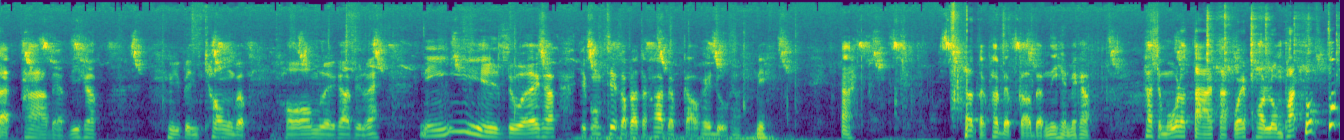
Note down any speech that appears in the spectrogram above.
ตัดผ้าแบบนี้ครับ มีเป็นช่องแบบพร้อมเลยครับเห็นไหมนี่สวยครับเดี๋ยวผมเทียบกับราวตัดผ้าแบบเก่าให้ดูครับนี่อะราวตัดผ้าแบบเก่าแบบนี้เห็นไหมครับ ถ้าสมมุติว่าเราตากตากไว้พอลมพัดปุ๊บปุ๊บ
